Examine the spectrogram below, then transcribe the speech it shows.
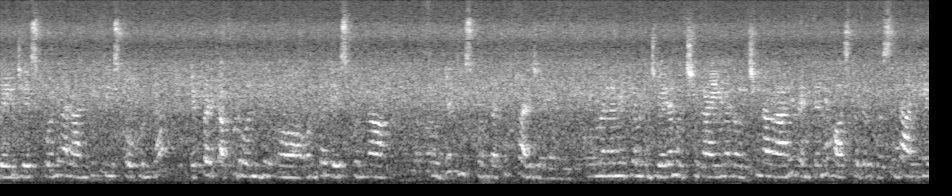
వేడి చేసుకొని అలాంటివి తీసుకోకుండా ఎప్పటికప్పుడు వండి వంట చేసుకున్న ఫుడ్ తీసుకుంటట్టు ట్రై చేయండి. ఏమైనా మీకు ఏమైనా జ్వరం వచ్చినా ఏమైనా వచ్చినా కానీ వెంటనే హాస్పిటల్కి వస్తే దానికి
